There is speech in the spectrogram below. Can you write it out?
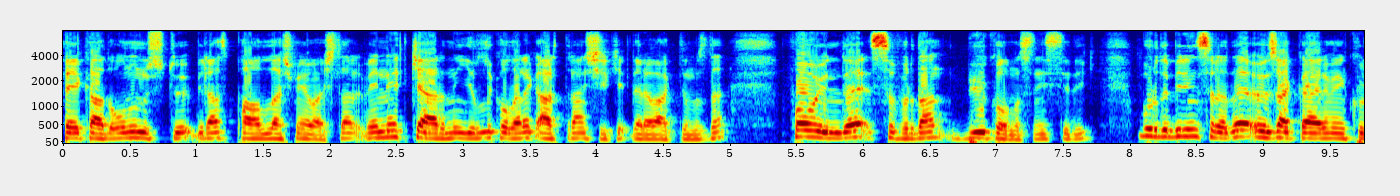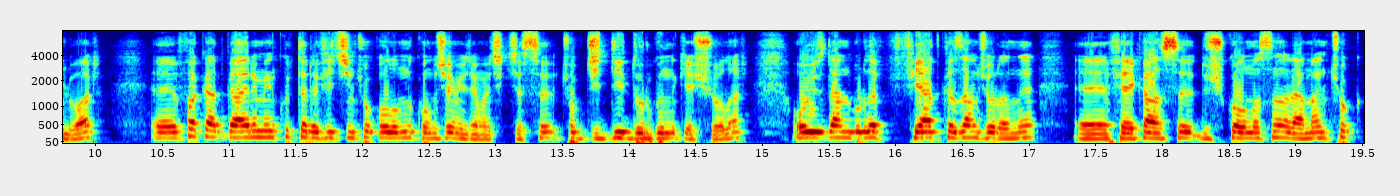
FK'da onun üstü biraz pahalılaşmaya başlar. Ve net karını yıllık olarak arttıran şirketlere baktığımızda FAO'nun de sıfırdan büyük olmasını istedik. Burada birinci sırada Özak Gayrimenkul var. E, fakat gayrimenkul tarafı için çok olumlu konuşamayacağım açıkçası. Çok ciddi durgunluk yaşıyorlar. O yüzden burada fiyat kazanç oranı e, FK'sı düşük olmasına rağmen çok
